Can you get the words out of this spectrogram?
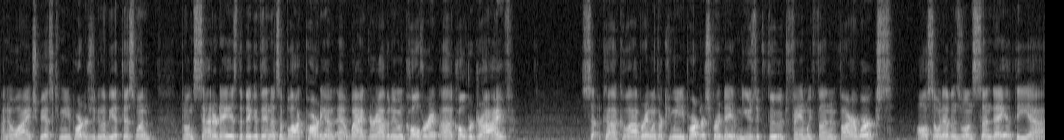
I know IHBS Community Partners are going to be at this one. But on Saturday is the big event. It's a block party at Wagner Avenue and Culver, uh, Culver Drive. So, uh, collaborating with our community partners for a day of music, food, family fun, and fireworks. Also in Evansville on Sunday at the uh,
